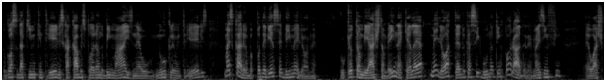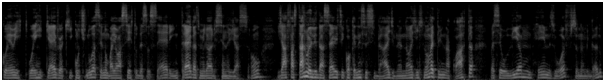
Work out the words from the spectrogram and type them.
eu gosto da química entre eles, que acaba explorando bem mais, né? O núcleo entre eles. Mas caramba, poderia ser bem melhor, né? O que eu também acho também, né, que ela é melhor até do que a segunda temporada, né? Mas enfim, eu acho que o Henry, Cavill aqui continua sendo o maior acerto dessa série, entrega as melhores cenas de ação. Já afastaram ele da série sem qualquer necessidade, né? Não, a gente não vai ter ele na quarta, vai ser o Liam Hemsworth, se eu não me engano.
